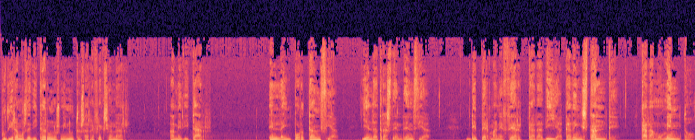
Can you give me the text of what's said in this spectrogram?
pudiéramos dedicar unos minutos a reflexionar, a meditar en la importancia y en la trascendencia de permanecer cada día, cada instante, cada momento,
